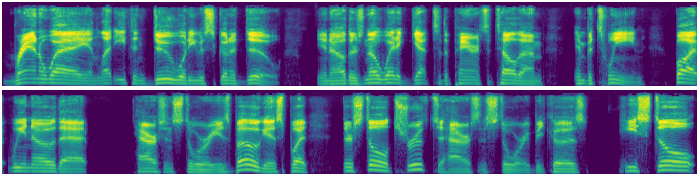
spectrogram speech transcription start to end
ran away and let Ethan do what he was going to do. You know, there's no way to get to the parents to tell them in between. But we know that Harrison's story is bogus, but there's still truth to Harrison's story because he still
